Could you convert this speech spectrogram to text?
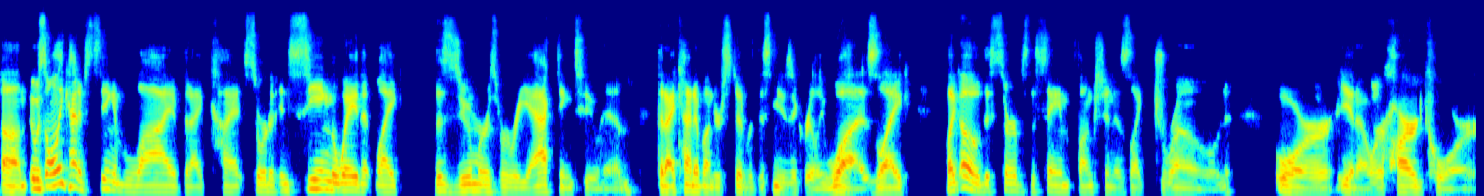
Um, it was only kind of seeing him live that i kind of sort of in seeing the way that like the zoomers were reacting to him that i kind of understood what this music really was. Like like oh this serves the same function as like drone or you know or hardcore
